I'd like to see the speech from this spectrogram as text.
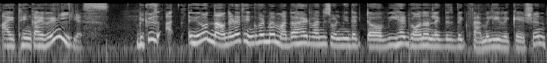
I think I will. Yes because uh, you know now that i think of it my mother had once told me that uh, we had gone on like this big family vacation.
